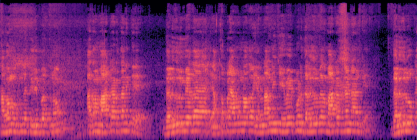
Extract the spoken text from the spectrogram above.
సభాముఖంగా తెలియపడుతున్నాం అతను మాట్లాడటానికి దళితుల మీద ఎంత ప్రేమ ఉన్నదో ఎన్నాళ్ళ నుంచి ఏమైపోయి దళితుల మీద మాట్లాడడానికి దళితులు ఒక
